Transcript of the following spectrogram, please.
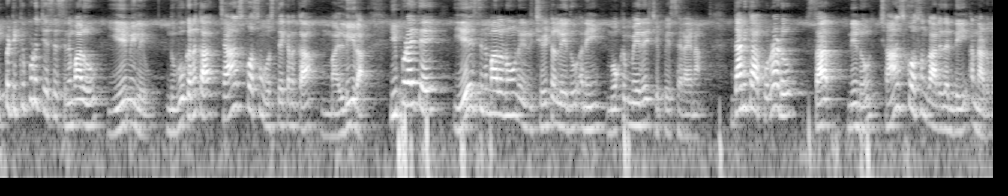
ఇప్పటికిప్పుడు చేసే సినిమాలు ఏమీ లేవు. నువ్వు కనుక ఛాన్స్ కోసం వస్తే కనుక మళ్ళీ రా. ఇప్పుడైతే ఏ సినిమాలను నేను చేయటం లేదు అని ముఖం మీదే చెప్పేశారు ఆయన. దానికి ఆ కుర్రాడు సార్ నేను ఛాన్స్ కోసం రాలేదండి అన్నాడు.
